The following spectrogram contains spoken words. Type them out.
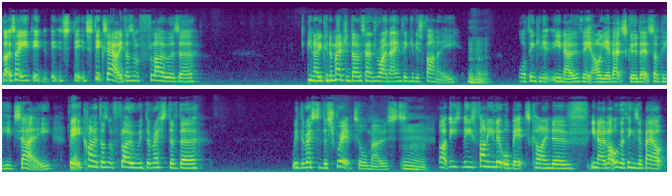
like i say it, it, it, it sticks out. It doesn't flow as a you know you can imagine douglas adams writing that and thinking it's funny. Or thinking it you know think, oh yeah that's good. That's something he'd say. But it kind of doesn't flow with the rest of the with the rest of the script almost. Like these these funny little bits kind of you know like all the things about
